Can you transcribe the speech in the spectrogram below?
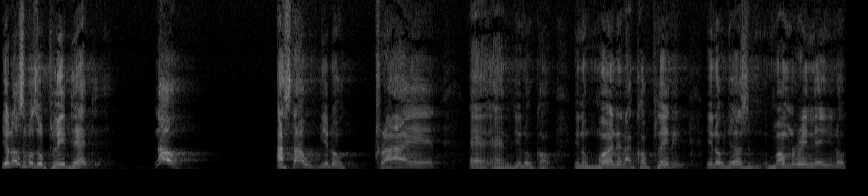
You're not supposed to play dead. No. I start, you know, crying and, and you know, com, you know, mourning and complaining, you know, just murmuring and you know,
